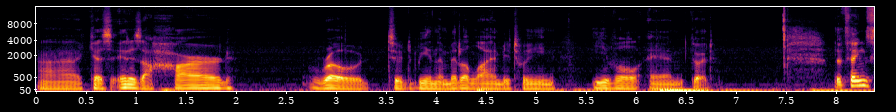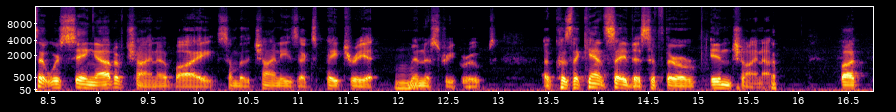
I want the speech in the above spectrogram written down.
because uh, it is a hard road to, be in the middle line between evil and good? The things that we're seeing out of China by some of the Chinese expatriate mm. ministry groups, because uh, they can't say this if they're in China, but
